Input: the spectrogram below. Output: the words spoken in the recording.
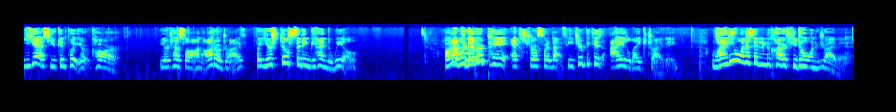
yes, you can put your car, your Tesla on auto drive, but you're still sitting behind the wheel. Auto I would drive? never pay extra for that feature because I like driving. Why do you want to sit in a car if you don't want to drive it?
